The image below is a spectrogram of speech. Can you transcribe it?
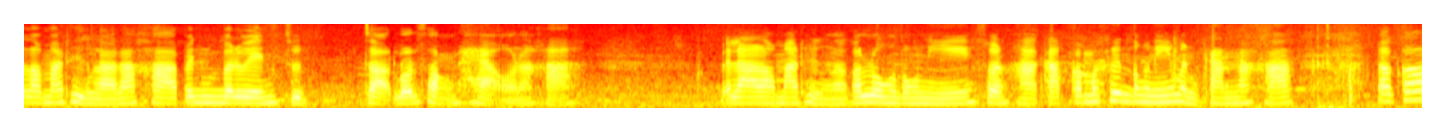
เรา มาถึงแล้วนะคะ เป็นบริเวณจุดจอดรถสองแถวนะคะ เวลาเรามาถึงเราก็ลงตรงนี้ ส่วนขากลับก็มาขึ้นตรงนี้เหมือนกันนะคะ แล้วก็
